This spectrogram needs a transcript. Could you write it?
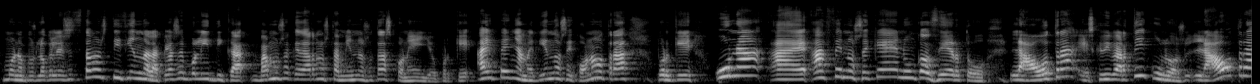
Bueno, pues lo que les estamos diciendo a la clase política, vamos a quedarnos también nosotras con ello, porque hay peña metiéndose con otra, porque una eh, hace no sé qué en un concierto, la otra escribe artículos, la otra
